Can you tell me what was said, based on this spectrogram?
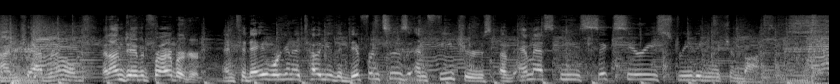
I'm Chad Reynolds. And I'm David Freiberger. And today we're going to tell you the differences and features of MSD's 6 Series street ignition boxes.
